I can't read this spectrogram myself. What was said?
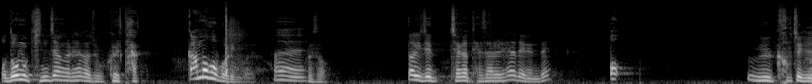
어, 너무 긴장을 해가지고 그걸 다 까먹어 버린 거예요 네. 그래서 딱 이제 제가 대사를 해야 되는데 어 으, 갑자기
